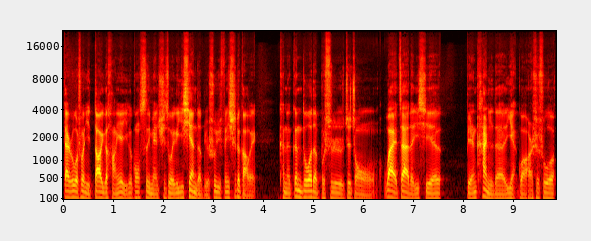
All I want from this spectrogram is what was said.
但如果说你到一个行业、一个公司里面去做一个一线的，比如数据分析师的岗位，可能更多的不是这种外在的一些别人看你的眼光，而是说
